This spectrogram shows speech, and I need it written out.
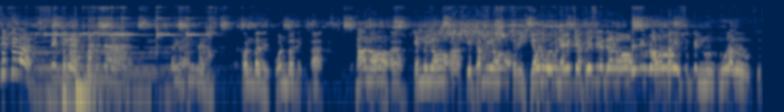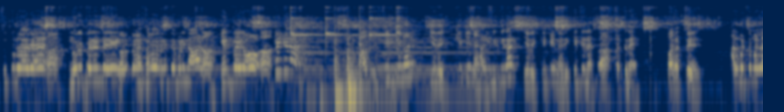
சிட்டினன் சிட்டினன். ஒன்பது நானும். என்னையும். என் தம்பியும் சரி. எவன் ஒருவன் நிகழ்ச்சியா பேசுகின்றானோ. அவன் தலையை சுக்கு நூறாக சுக்கு நூறாக. நூறு பெண் என்று சபதம் எடுத்தபடினால். என் பெயரோ. கிட்டினன் அது சிட்டினன் இது கிட்டினன் அது சிட்டினன் இது கிட்டினன் இது கிட்டினன். எத்தனை பத்து. அது மட்டுமல்ல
